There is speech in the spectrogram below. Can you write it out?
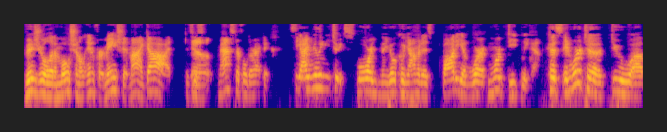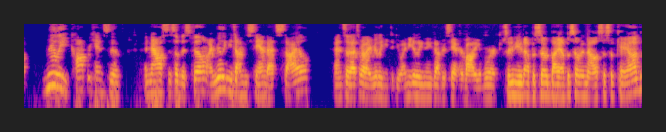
visual and emotional information. My God, it's just masterful directing. See, I really need to explore Naoko Yamada's body of work more deeply now. Because in order to do a really comprehensive analysis of this film, I really need to understand that style. And so that's what I really need to do. I really need to understand her body of work. So you need episode by episode analysis of K-On!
